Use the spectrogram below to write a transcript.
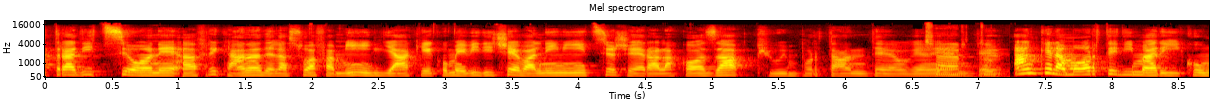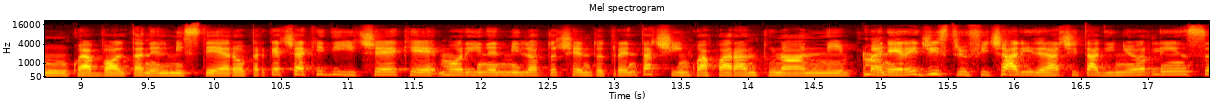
tradizione africana della sua famiglia, che come vi dicevo all'inizio c'era la cosa più importante ovviamente. Certo. Anche la morte di Marie comunque è avvolta nel mistero, perché c'è chi dice che morì nel 1835 a 41 anni ma nei registri ufficiali della città di New Orleans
